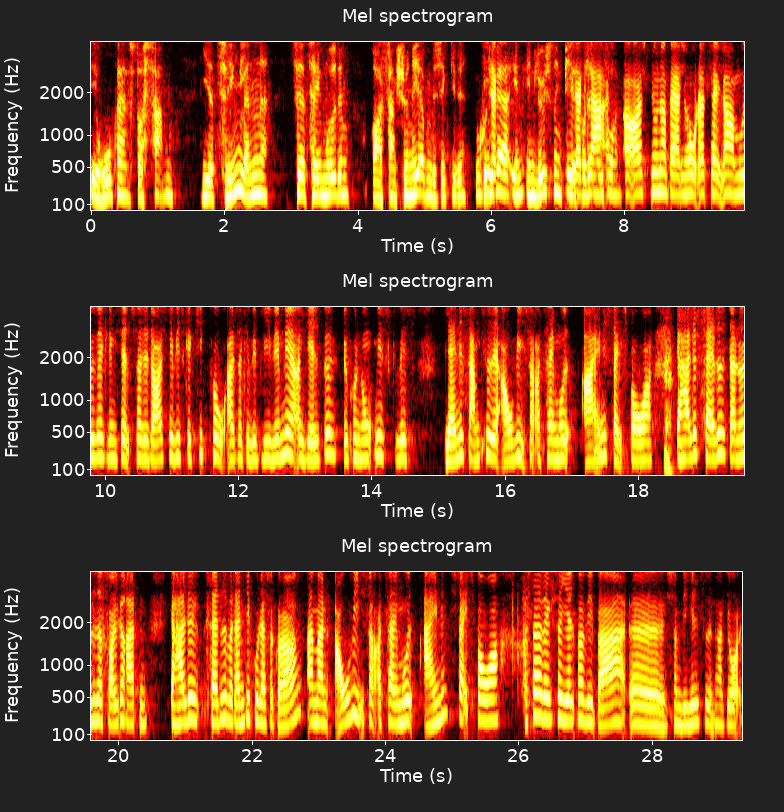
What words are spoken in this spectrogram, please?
Europa står sammen i at tvinge landene til at tage imod dem, og sanktionere dem, hvis ikke de vil. Kunne det, det være en, en løsning, Pia, det er på klart, den udfordring? og også nu, når Bertel Hårder taler om udviklingshjælp, så er det da også det, vi skal kigge på. Altså, kan vi blive ved med at hjælpe økonomisk, hvis lande samtidig afviser at tage imod egne statsborgere. Ja. Jeg har aldrig fattet, der er noget, der hedder folkeretten. Jeg har aldrig fattet, hvordan det kunne lade sig gøre, at man afviser at tage imod egne statsborgere, og stadigvæk så hjælper vi bare, øh, som vi hele tiden har gjort.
